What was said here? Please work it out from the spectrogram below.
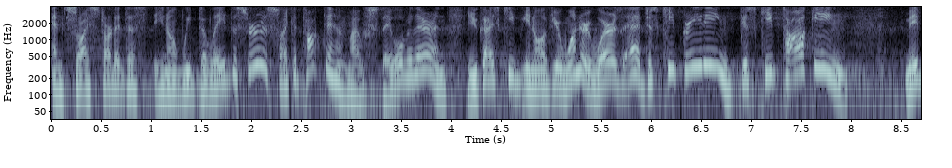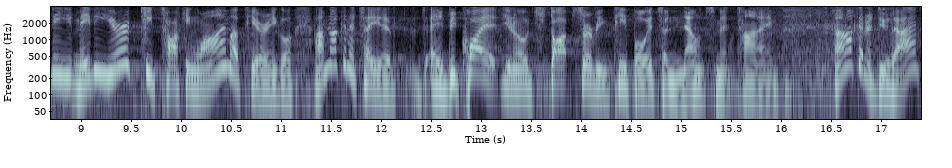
And so I started to, you know, we delayed the service so I could talk to him. I stay over there, and you guys keep, you know, if you're wondering, where's Ed? Just keep greeting, just keep talking. Maybe, maybe you're keep talking while I'm up here. And you go, I'm not going to tell you to, hey, be quiet, you know, stop serving people. It's announcement time. I'm not going to do that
